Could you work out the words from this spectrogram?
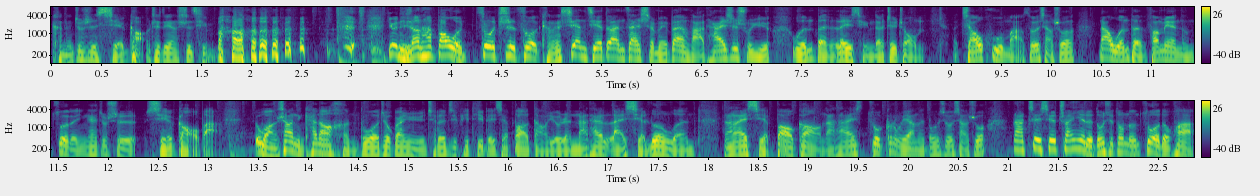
可能就是写稿。搞这件事情吧，因为你让他帮我做制作，可能现阶段暂时没办法，他还是属于文本类型的这种交互嘛，所以想说，那文本方面能做的应该就是写稿吧。网上你看到很多就关于 ChatGPT 的一些报道，有人拿它来写论文，拿来写报告，拿它来做各种各样的东西。我想说，那这些专业的东西都能做的话，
